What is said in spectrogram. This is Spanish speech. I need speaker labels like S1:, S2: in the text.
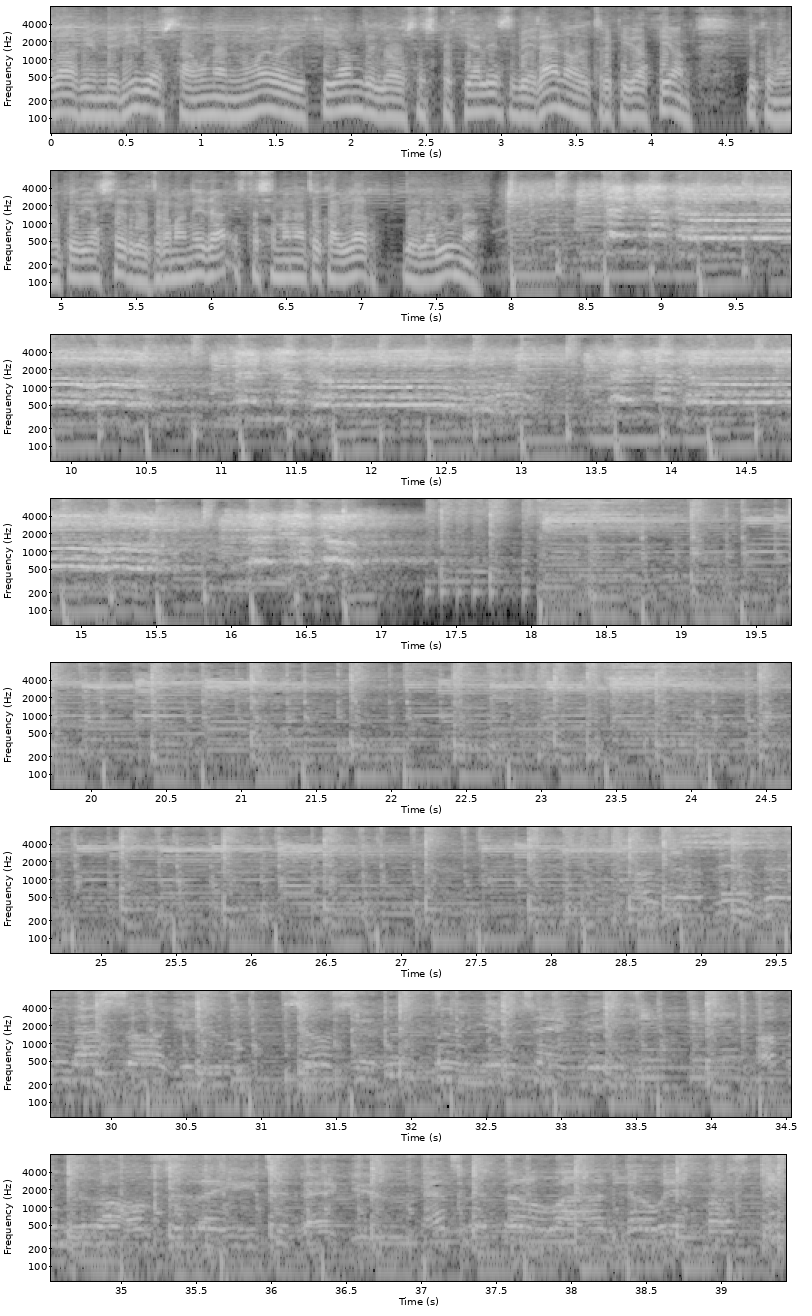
S1: Hola, bienvenidos a una nueva edición de los especiales Verano de Trepidación. Y como no podía ser de otra manera, esta semana toca hablar de la Luna. so I know it must be.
